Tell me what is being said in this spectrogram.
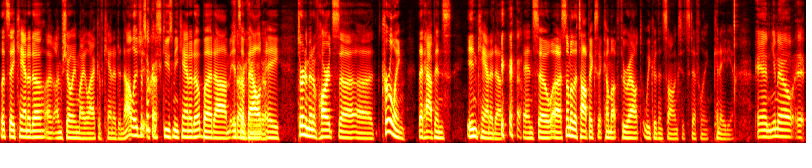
let's say Canada. I, I'm showing my lack of Canada knowledge. okay. Excuse me, Canada, but um, it's Sorry, about Canada. a Tournament of Hearts uh, uh, curling that happens in Canada, and so uh, some of the topics that come up throughout Weaker Than Songs, it's definitely Canadian. And you know, it,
